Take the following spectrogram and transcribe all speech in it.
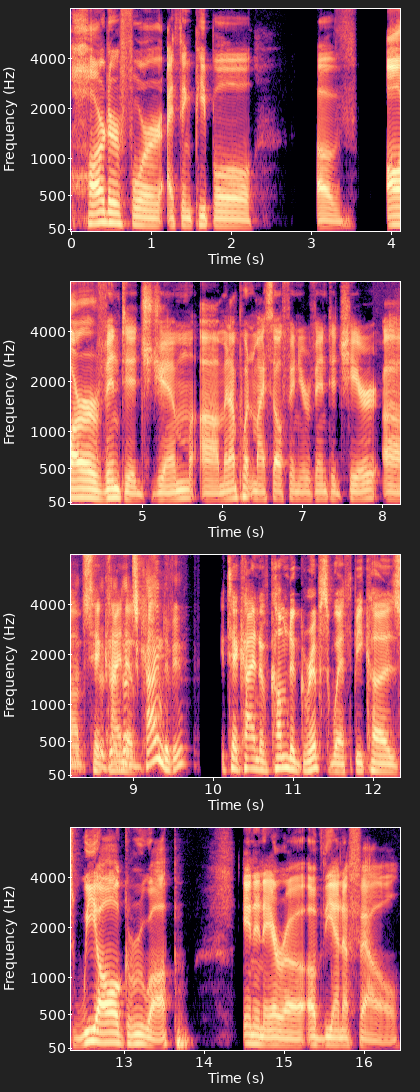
harder for I think people of our vintage, Jim, um, and I'm putting myself in your vintage here uh, to kind that's of kind of you to kind of come to grips with because we all grew up in an era of the NFL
